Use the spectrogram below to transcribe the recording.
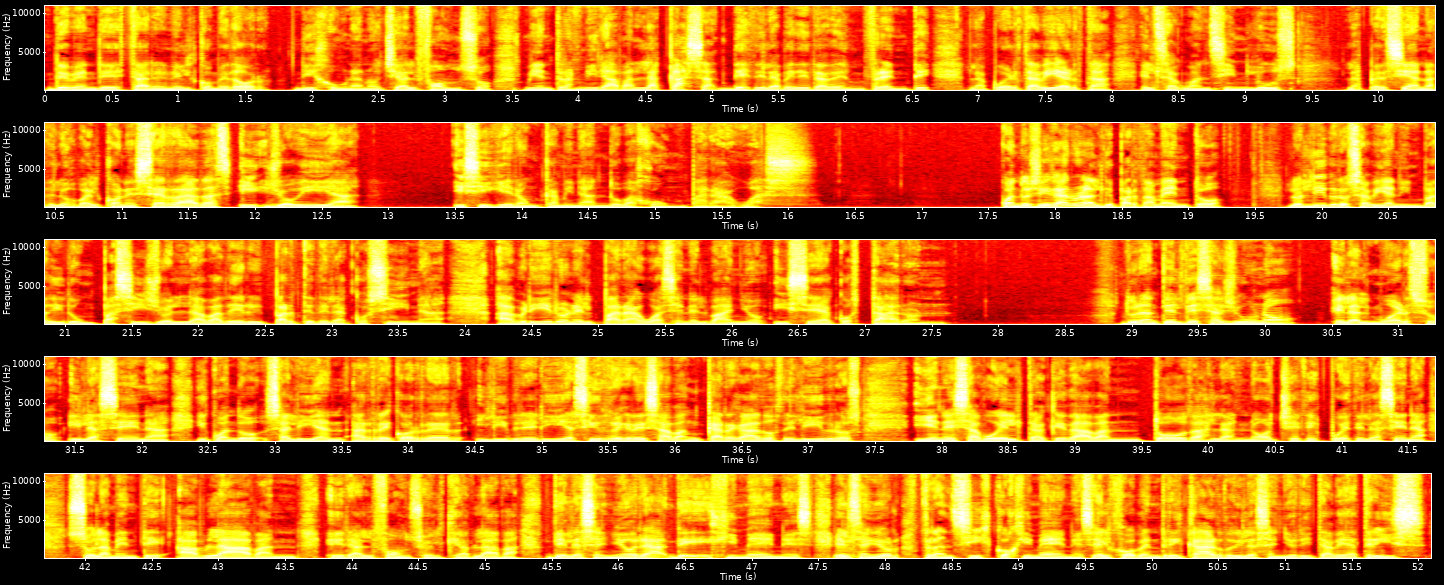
Deben de estar en el comedor, dijo una noche Alfonso, mientras miraban la casa desde la vereda de enfrente, la puerta abierta, el zaguán sin luz, las persianas de los balcones cerradas y llovía, y siguieron caminando bajo un paraguas. Cuando llegaron al departamento, los libros habían invadido un pasillo, el lavadero y parte de la cocina, abrieron el paraguas en el baño y se acostaron. Durante el desayuno, el almuerzo y la cena, y cuando salían a recorrer librerías y regresaban cargados de libros, y en esa vuelta que daban todas las noches después de la cena, solamente hablaban, era Alfonso el que hablaba, de la señora de Jiménez, el señor Francisco Jiménez, el joven Ricardo y la señorita Beatriz.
